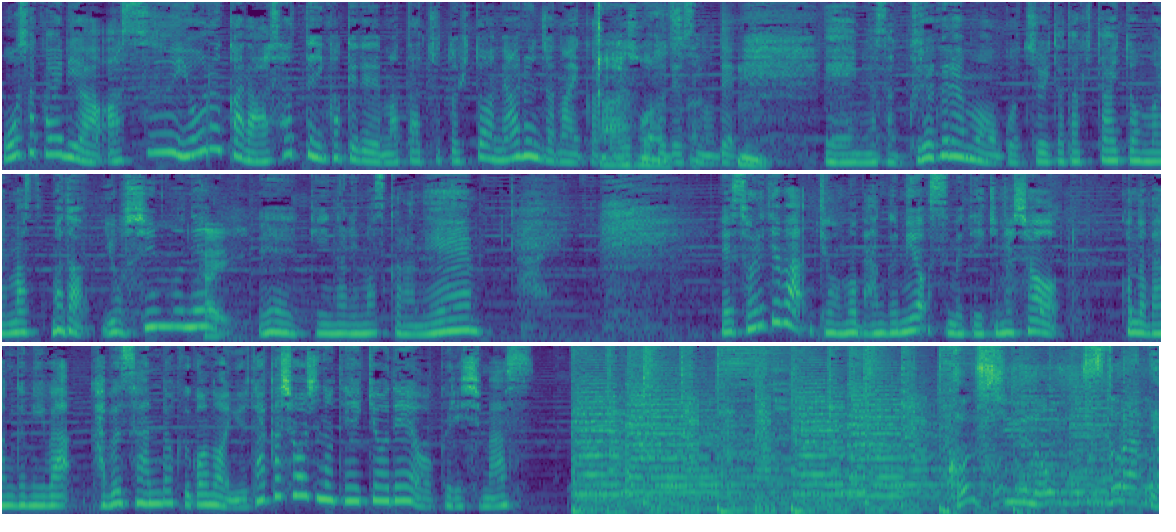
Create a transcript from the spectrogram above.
大阪エリア明日夜から明後日にかけてまたちょっと一雨あるんじゃないかということですので、でうん、えー、皆さんくれぐれもご注意いただきたいと思います。まだ余震もね、はい、えー、気になりますからね。はい。えー、それでは今日も番組を進めていきましょう。この番組は株365の豊か商事の提供でお送りします。今週のストラテジ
